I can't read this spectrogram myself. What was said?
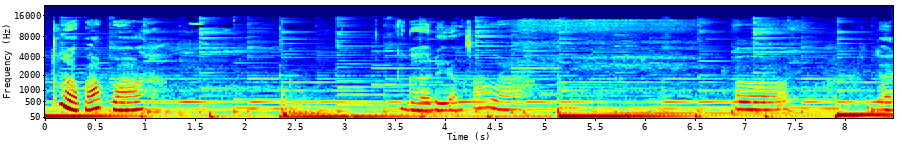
Itu nggak apa-apa. Nggak ada yang salah. Uh, dan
